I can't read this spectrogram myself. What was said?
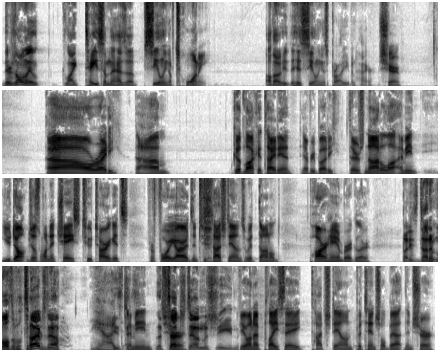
There's only like Taysom that has a ceiling of 20, although his ceiling is probably even higher. Sure. Alrighty. Um, good luck at tight end, everybody. There's not a lot. I mean, you don't just want to chase two targets for four yards and two touchdowns with Donald Parhamburglar. But he's done it multiple times now. Yeah, I, I mean, the sure. touchdown machine. If you want to place a touchdown potential bet, then sure.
